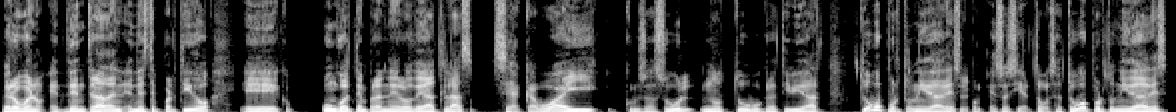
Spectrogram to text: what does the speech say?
Pero bueno, eh, de entrada en, en este partido, eh, un gol tempranero de Atlas, se acabó ahí Cruz Azul, no tuvo creatividad, tuvo oportunidades, Sí. porque eso es cierto, o sea, tuvo oportunidades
